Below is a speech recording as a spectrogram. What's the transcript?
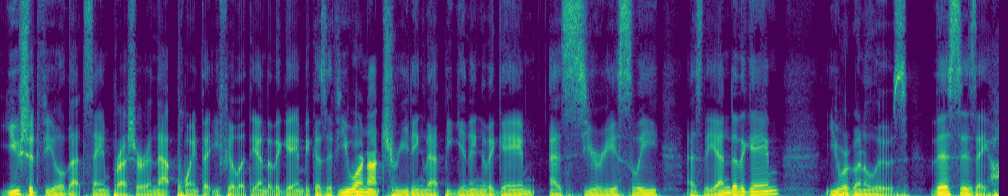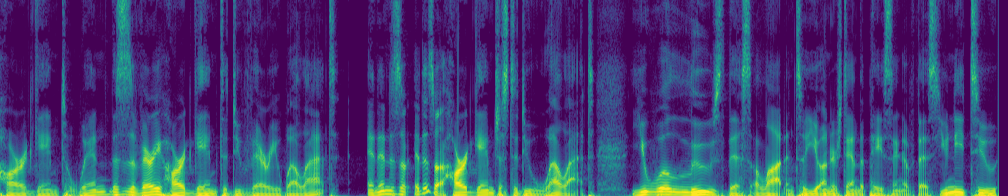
you should feel that same pressure and that point that you feel at the end of the game. Because if you are not treating that beginning of the game as seriously as the end of the game, you are going to lose. This is a hard game to win. This is a very hard game to do very well at. And it is, a, it is a hard game just to do well at. You will lose this a lot until you understand the pacing of this. You need to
